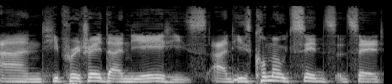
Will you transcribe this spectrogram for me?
and he portrayed that in the 80s and he's come out since and said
